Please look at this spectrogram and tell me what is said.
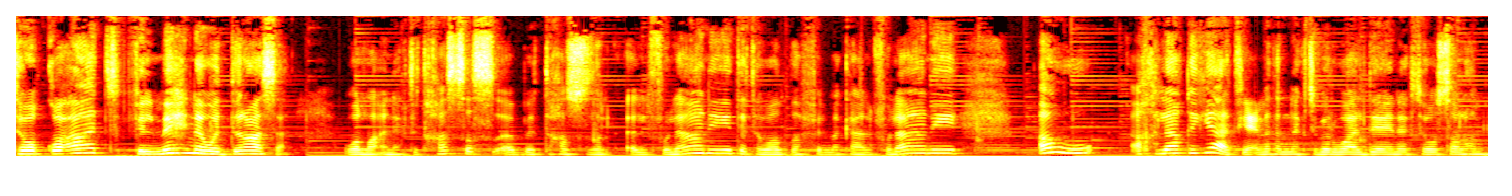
توقعات في المهنة والدراسة. والله إنك تتخصص بالتخصص الفلاني تتوظف في المكان الفلاني أو أخلاقيات. يعني مثلا إنك تبر والدينك توصلهم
